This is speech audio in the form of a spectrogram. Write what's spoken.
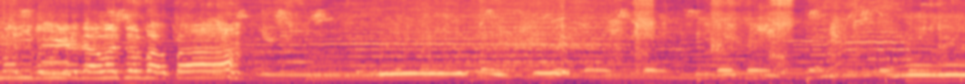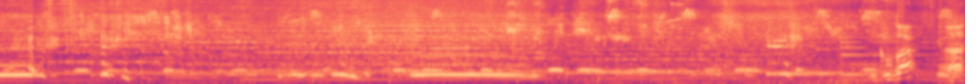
મારી બહુ યાદ આવે છે બાપા હા.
